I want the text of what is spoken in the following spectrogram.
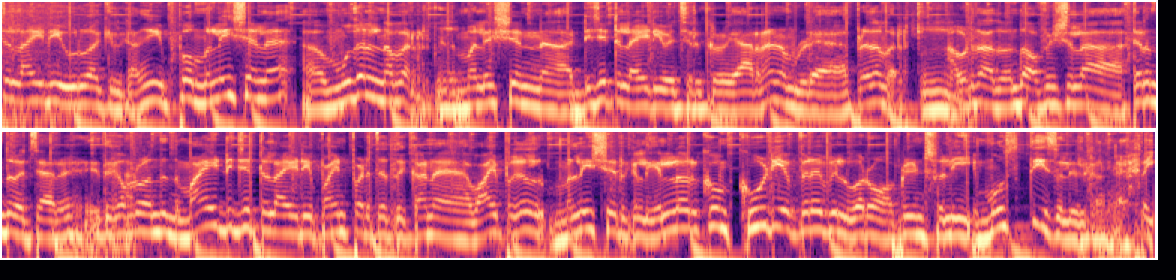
டிஜிட்டல் ஐடி உருவாக்கியிருக்காங்க. இப்போ மலேசியால முதல் நபர் மலேசியன் டிஜிட்டல் ஐடி வச்சிருக்கிற யாருன்னா நம்மளுடைய பிரதமர். அவர் தான் அது வந்து அபிஷியலா திறந்து வச்சாரு. இதுக்கப்புறம் வந்து இந்த மை டிஜிட்டல் ஐடி பயன்படுத்துறதுக்கான வாய்ப்புகள் மலேசியர்கள் எல்லோருக்கும் கூடிய விரைவில் வரும் அப்படின்னு சொல்லி முஸ்தி சொல்லியிருக்காங்க. இப்ப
